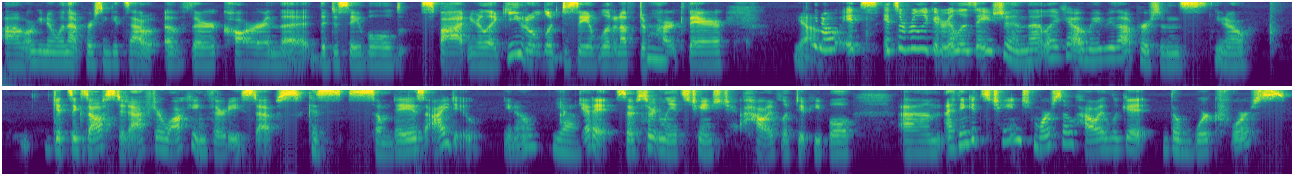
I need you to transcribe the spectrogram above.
Um, or, you know, when that person gets out of their car in the, the disabled spot and you're like, you don't look disabled enough to park there. yeah You know, it's, it's a really good realization that like, oh, maybe that person's, you know, gets exhausted after walking 30 steps because some days I do, you know? yeah get it. So certainly it's changed how I've looked at people. Um, I think it's changed more so how I look at the workforce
